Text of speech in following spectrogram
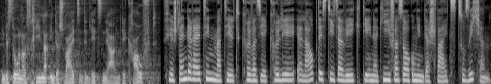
Investoren aus China in der Schweiz in den letzten Jahren gekauft. Für Ständerätin Mathilde Crevasier-Crullier erlaubt es dieser Weg, die Energieversorgung in der Schweiz zu sichern.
